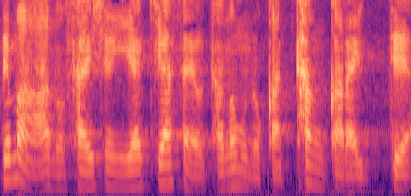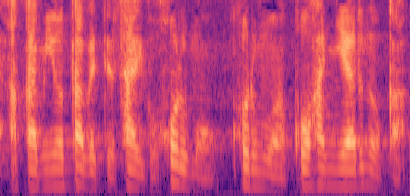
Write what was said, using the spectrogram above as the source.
でまああの最初に焼き野菜を頼むのかタンからいって赤身を食べて最後ホルモンホルモンは後半にやるのか、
